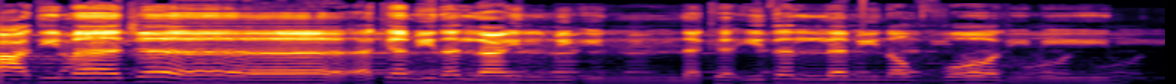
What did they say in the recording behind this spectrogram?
بعد ما جاءك من العلم إنك إذا لمن الظالمين.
